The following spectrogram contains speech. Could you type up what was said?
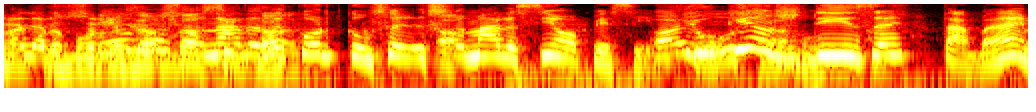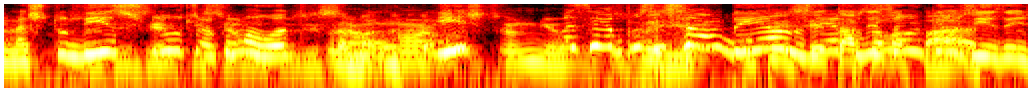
Olha, eu não estou nada de acordo com ah. chamar assim ao PC. Ah, o que eles dizem, está bem, mas tu dizes tu como a outro. Isto, mas é a posição deles, é a posição que eles dizem.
